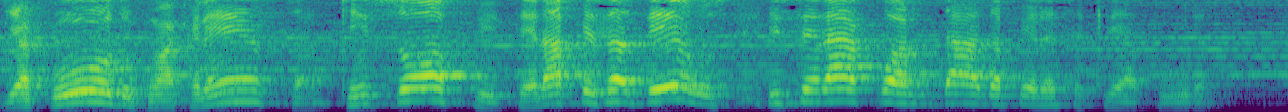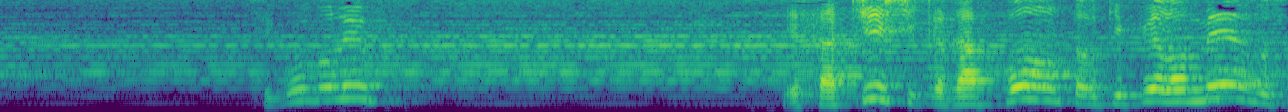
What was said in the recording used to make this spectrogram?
De acordo com a crença, quem sofre terá pesadelos e será acordada por essa criatura. Segundo o livro, Estatísticas apontam que pelo menos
